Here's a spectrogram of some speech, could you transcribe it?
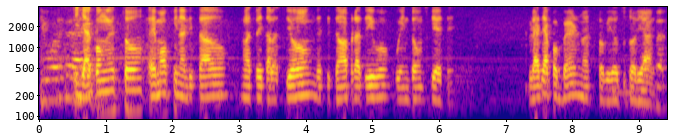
Y ya con esto hemos finalizado nuestra instalación del sistema operativo Windows 7. Gracias por ver nuestro video tutorial.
